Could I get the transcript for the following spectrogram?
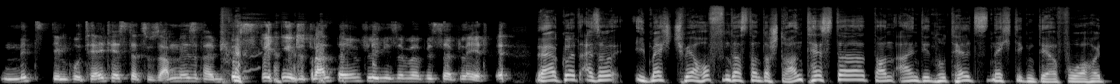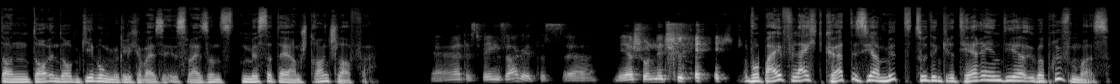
mit dem Hoteltester zusammen ist, weil bloß wegen den Strand dahin fliegen ist immer ein bisschen blöd. Ja gut, also ich möchte schwer hoffen, dass dann der Strandtester dann auch in den Hotels nächtigen, der vor heute dann da in der Umgebung möglicherweise ist, weil sonst müsste der ja am Strand schlafen. Ja, deswegen sage ich, das äh, wäre schon nicht schlecht. Wobei, vielleicht gehört es ja mit zu den Kriterien, die er überprüfen muss.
